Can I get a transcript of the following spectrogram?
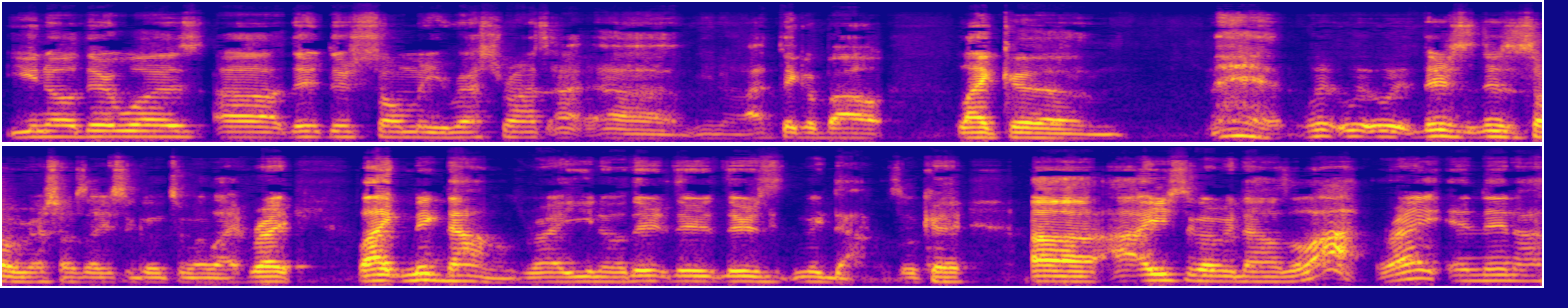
You know, there was uh, there, there's so many restaurants. I uh, you know, I think about like um, man, what, what, what, there's there's so many restaurants I used to go to in my life, right? Like McDonald's, right? You know, there, there there's McDonald's, okay? Uh, I used to go to McDonald's a lot, right? And then I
